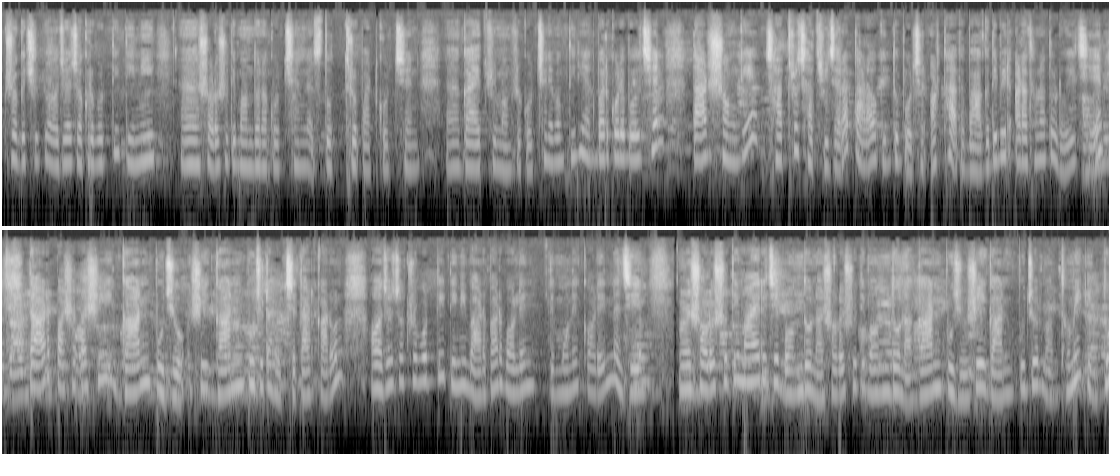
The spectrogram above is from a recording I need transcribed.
উম, সংগীত শিল্পী অজয় চক্রবর্তী তিনি সরস্বতী বন্দনা করছেন স্তোত্র পাঠ করছেন গায়ত্রী মন্ত্র করছেন এবং তিনি একবার করে বলছেন তার সঙ্গে ছাত্রছাত্রী যারা তারাও কিন্তু পড়ছেন অর্থাৎ বাগদেবীর আরাধনা তো রয়েছে। তার পাশাপাশি গান পুজো সেই গান পুজোটা হচ্ছে। তার কারণ অজয় চক্রবর্তী তিনি বারবার বলেন মনে করেন যে সরস্বতী মায়ের যে বন্দনা সরস্বতী বন্দনা গান পুজো সেই গান পুজোর মাধ্যমে কিন্তু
